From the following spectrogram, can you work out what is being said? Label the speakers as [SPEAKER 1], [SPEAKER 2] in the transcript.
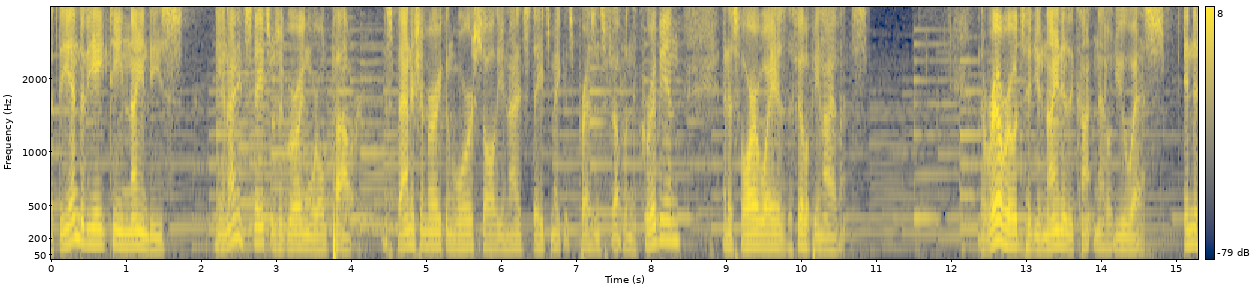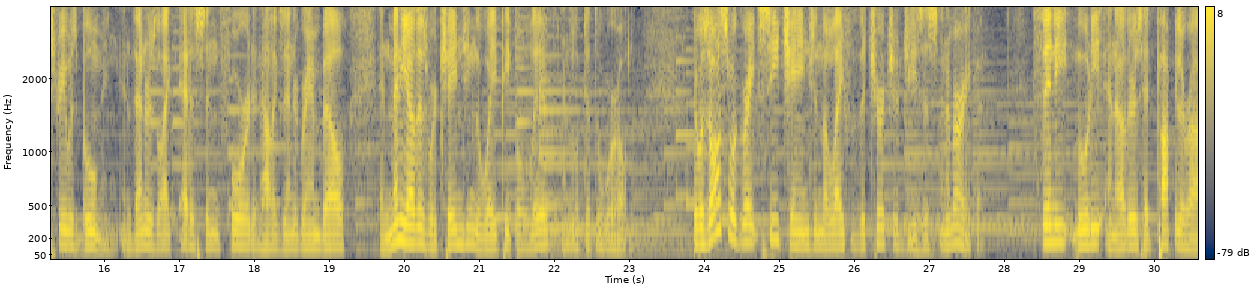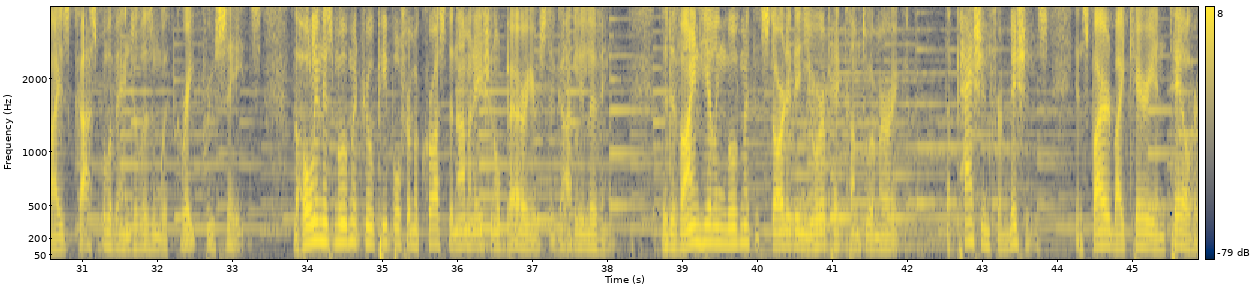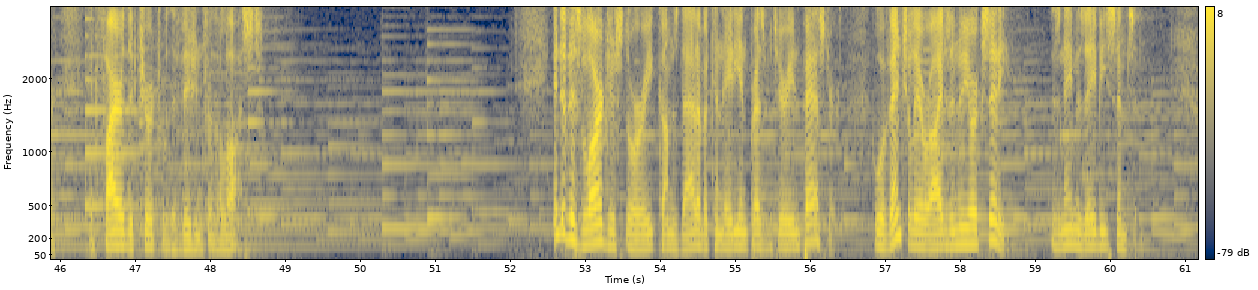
[SPEAKER 1] At the end of the 1890s, the United States was a growing world power. The Spanish American War saw the United States make its presence felt in the Caribbean and as far away as the Philippine Islands. The railroads had united the continental U.S. Industry was booming. Inventors like Edison, Ford, and Alexander Graham Bell, and many others were changing the way people lived and looked at the world. There was also a great sea change in the life of the Church of Jesus in America. Finney, Moody, and others had popularized gospel evangelism with great crusades. The holiness movement drew people from across denominational barriers to godly living. The divine healing movement that started in Europe had come to America. The passion for missions, inspired by Carey and Taylor, had fired the church with a vision for the lost. Into this larger story comes that of a Canadian Presbyterian pastor who eventually arrives in New York City. His name is A.B. Simpson.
